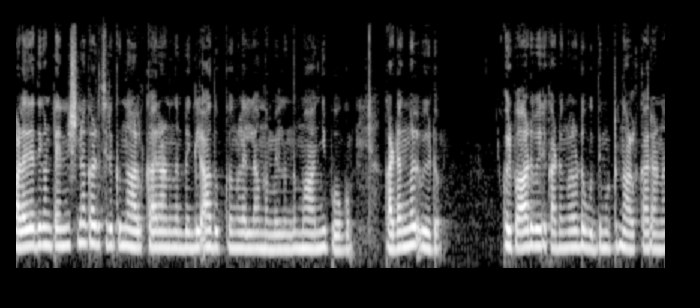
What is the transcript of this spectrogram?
വളരെയധികം ടെൻഷനൊക്കെ അടിച്ചിരിക്കുന്ന ആൾക്കാരാണെന്നുണ്ടെങ്കിൽ ആ ദുഃഖങ്ങളെല്ലാം നമ്മിൽ നിന്ന് മാഞ്ഞു പോകും. കടങ്ങൾ വീടും. ഒരുപാട് പേര് കടങ്ങളോട് ബുദ്ധിമുട്ടുന്ന ആൾക്കാരാണ്.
